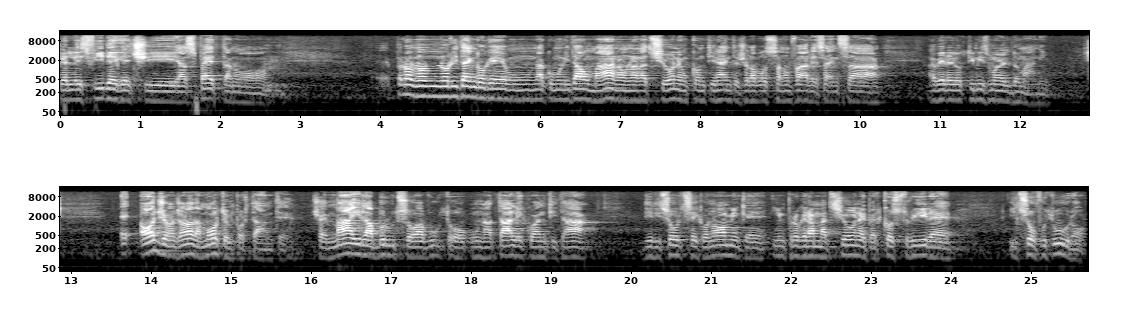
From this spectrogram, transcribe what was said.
per le sfide che ci aspettano, eh, però non, non, ritengo che una comunità umana, una nazione, un continente ce la possano fare senza avere l'ottimismo del domani. E oggi è una giornata molto importante, cioè mai l'Abruzzo ha avuto una tale quantità di risorse economiche in programmazione per costruire il suo futuro,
